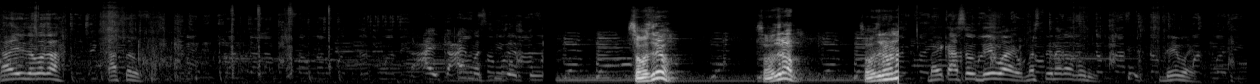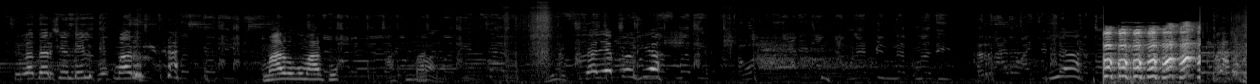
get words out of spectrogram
काही बघा. कासव काय काय मस्ती करतो समझ रहे हो? समझ रहे हो? आप समझ रहे हो ना? भाई कासव देव आहे? मस्ती नका करू. देव आहे. तुला दर्शन देईल फूक मारू. मार बघू मार फूक. चल ये. पियुष, ये.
